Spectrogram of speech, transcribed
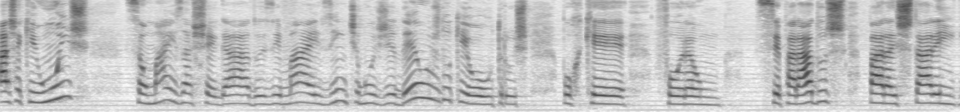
Acha que uns são mais achegados e mais íntimos de Deus do que outros, porque foram separados para estarem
